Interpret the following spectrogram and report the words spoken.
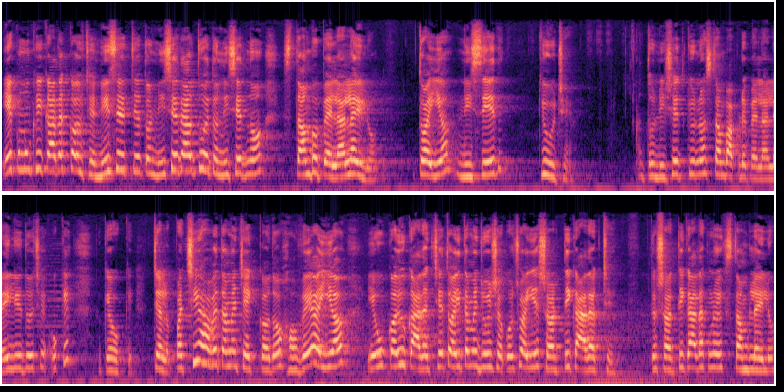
એકમુખી કારક કયું છે? નિષેધ છે. તો નિષેધ આવતું હોય તો નિષેધનો સ્તંભ પહેલાં લઈ લો. તો અહીંયા નિષેધ ક્યુ છે. તો નિષેધ ક્યુનો સ્તંભ આપણે પહેલાં લઈ લીધો છે, ઓકે? તો કે ઓકે. ચલો, પછી હવે તમે ચેક કરો. હવે અહીંયા એવું કયું કારક છે? તો અહીં તમે જોઈ શકો છો, અહીંયા શરતી કારક છે. તો શરતી કારકનો એક સ્તંભ લઈ લો.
